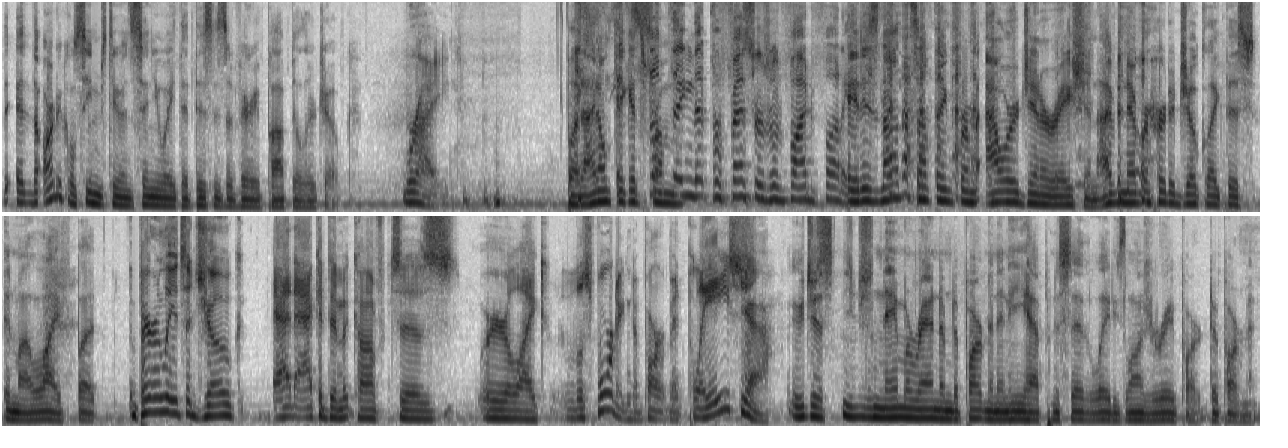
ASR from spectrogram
the, the article seems to insinuate that this is a very popular joke, Right. But I don't think it's, from. something that professors would find funny. It is not something from our generation. I've never heard a joke like this in my life, but Apparently, it's a joke at academic conferences where you're like, the sporting department, please. yeah, you just you just name a random department, and he happened to say the ladies' lingerie part department.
